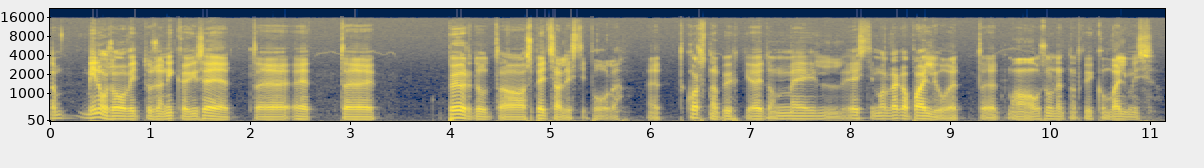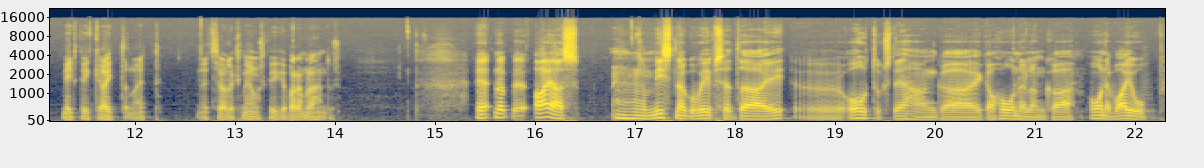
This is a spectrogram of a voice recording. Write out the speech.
no minu soovitus on ikkagi see, et, et pöörduda spetsialisti poole. et korstnapühkijaid on meil Eestimaal väga palju, et, et ma usun, et nad kõik on valmis meid kõiki aitama, et et see oleks minu meelest kõige parem lahendus. no ajas mis nagu võib seda ohutuks teha, on ka, ega hoonel on ka, hoone vajub,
